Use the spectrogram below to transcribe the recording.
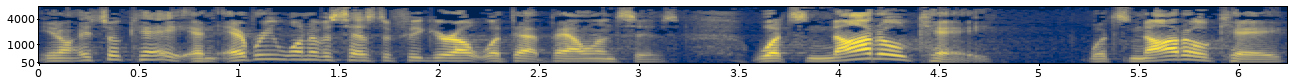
You know, it's okay. And every one of us has to figure out what that balance is. What's not okay, what's not okay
